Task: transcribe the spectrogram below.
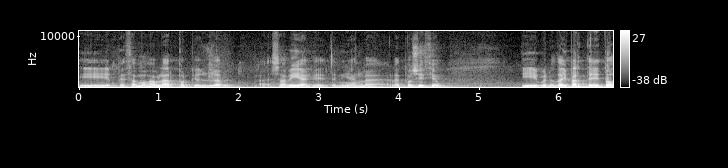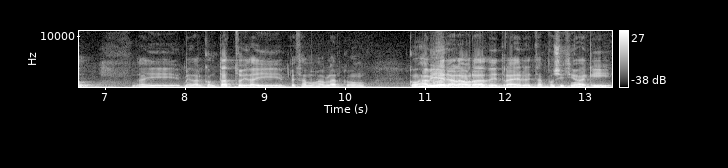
y empezamos a hablar porque yo ya sabía que tenían la, exposición y bueno, de ahí parte todo. De ahí me da el contacto y de ahí empezamos a hablar con, con Javier a la hora de traer esta exposición aquí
